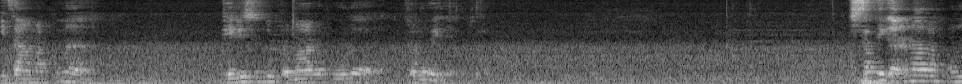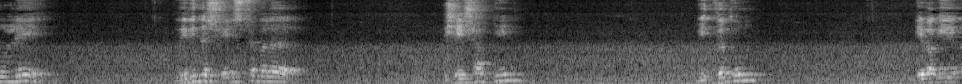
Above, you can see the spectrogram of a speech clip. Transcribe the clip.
ඉතාමත්ම පිරිසිදු ප්‍රමාණිකූල ක්‍රමවේදයක් තුළ. සති ගණනාවක් මුළුල්ලේ විවිධ ශ්‍රේෂ්ඨ බල විශේෂඥයින් විද්වතුන් ඒ වගේම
